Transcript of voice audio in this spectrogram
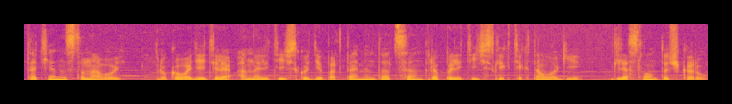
Татьяны Становой – руководителя аналитического департамента Центра политических технологий для слон.ру.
